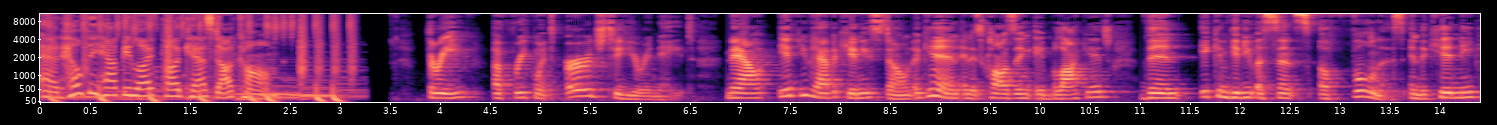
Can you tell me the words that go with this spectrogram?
at healthyhappylifepodcast.com. Three, a frequent urge to urinate. Now, if you have a kidney stone, again, and it's causing a blockage, then it can give you a sense of fullness in the kidney,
